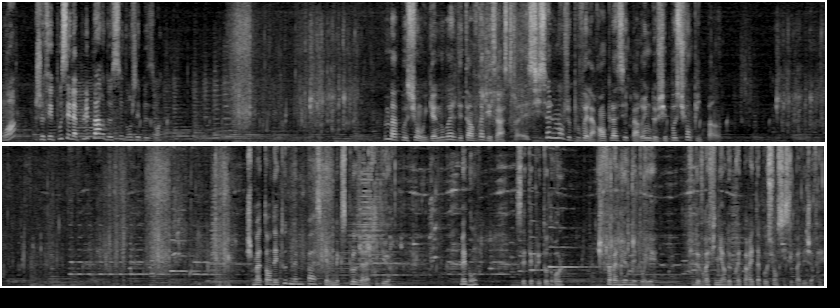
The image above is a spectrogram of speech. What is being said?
Moi, je fais pousser la plupart de ceux dont j'ai besoin. Ma potion Wiggenweld est un vrai désastre. Si seulement je pouvais la remplacer par une de chez Potion Pipin. Je m'attendais tout de même pas à ce qu'elle m'explose à la figure. Mais bon, c'était plutôt drôle. Je ferais mieux de nettoyer. Tu devrais finir de préparer ta potion si c'est pas déjà fait.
